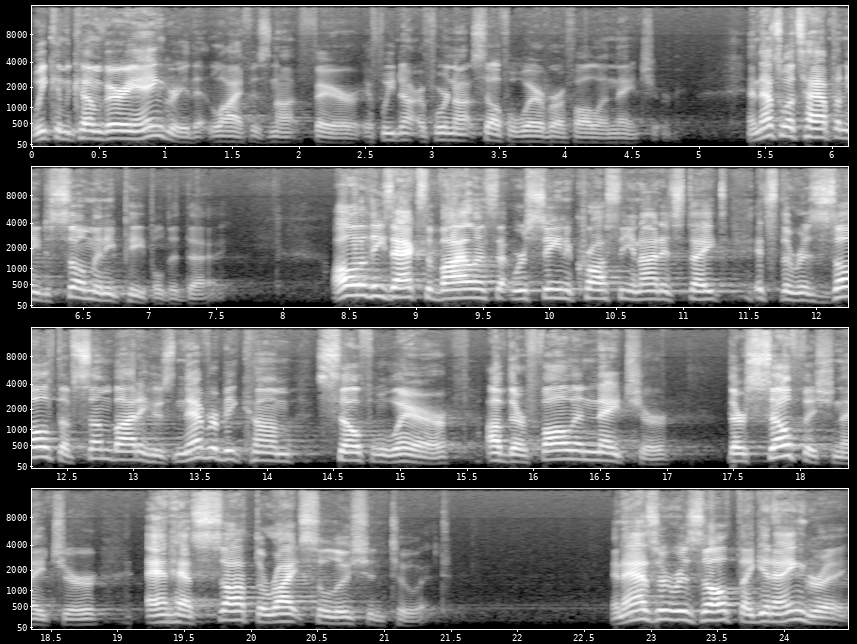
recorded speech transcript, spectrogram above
We can become very angry that life is not fair if, we not, if we're not self aware of our fallen nature. And that's what's happening to so many people today. All of these acts of violence that we're seeing across the United States, it's the result of somebody who's never become self aware of their fallen nature, their selfish nature, and has sought the right solution to it. And as a result, they get angry.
